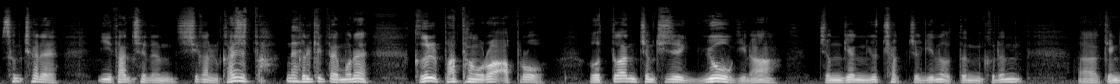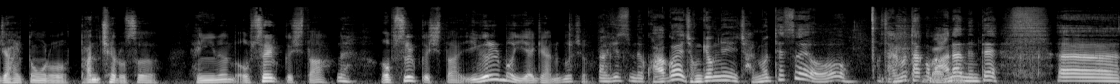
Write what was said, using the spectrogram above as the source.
성찰에 이 단체는 시간을 가졌다. 네. 그렇기 때문에 그걸 바탕으로 앞으로 어떠한 정치적 유혹이나 정경 유착적인 어떤 그런 어, 경제 활동으로 단체로서 행위는 없을 것이다. 네. 없을 것이다. 이걸 뭐 이야기하는 거죠. 알겠습니다. 과거에 정경련이 잘못했어요. 잘못한 거 많았는데 어,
